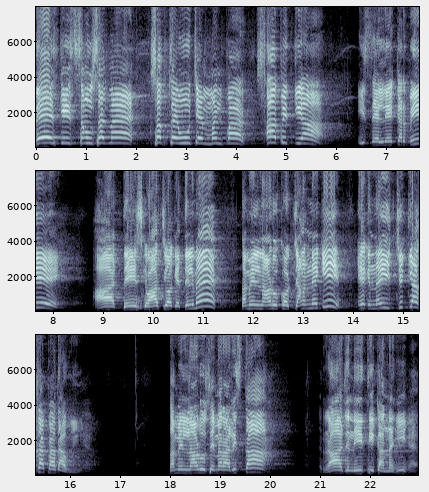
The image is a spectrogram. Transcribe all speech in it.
देश की संसद में सबसे ऊँचे मंच पर स्थापित किया। इसे लेकर भी आज देश के वासियों के दिल में तमिलनाडु को जानने की एक नई जिज्ञासा पैदा हुई है। तमिलनाडु से मेरा रिश्ता राजनीति का नहीं है।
